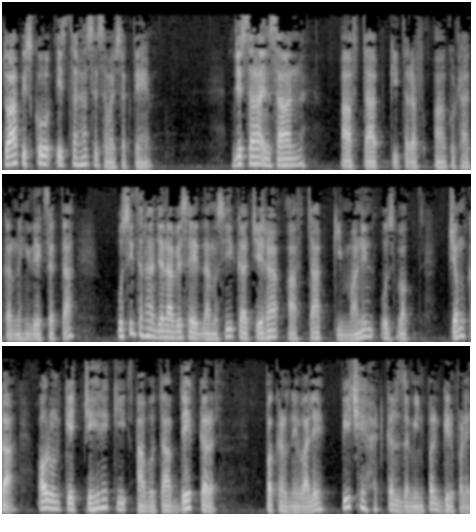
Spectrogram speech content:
تو آپ اس کو اس طرح سے سمجھ سکتے ہیں۔ جس طرح انسان آفتاب کی طرف آنکھ اٹھا کر نہیں دیکھ سکتا۔ اسی طرح جناب سیدنا مسیح کا چہرہ آفتاب کی مانند اس وقت چمکا اور ان کے چہرے کی آب و تاب دیکھ کر پکڑنے والے پیچھے ہٹ کر زمین پر گر پڑے۔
